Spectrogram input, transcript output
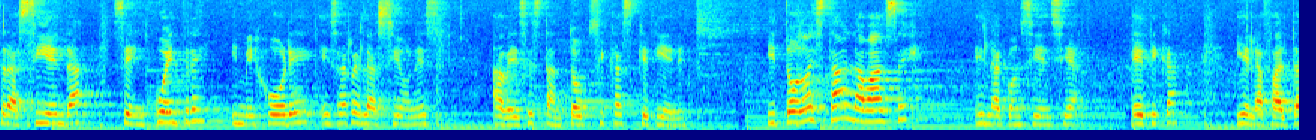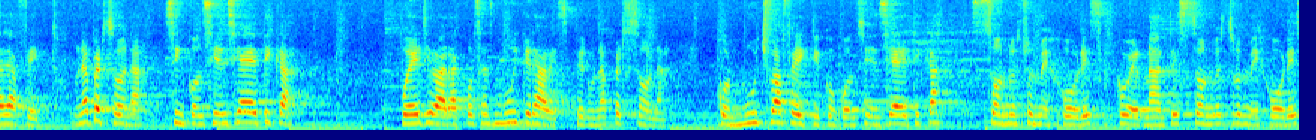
trascienda, se encuentre y mejore esas relaciones a veces tan tóxicas que tienen. Y todo está en la base en la conciencia ética y en la falta de afecto. Una persona sin conciencia ética puede llevar a cosas muy graves, pero una persona con mucho afecto y con conciencia ética son nuestros mejores gobernantes, son nuestros mejores,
